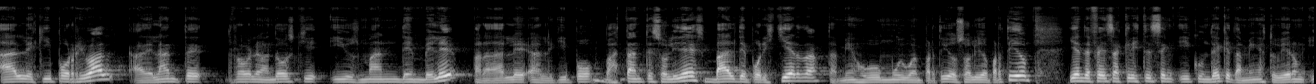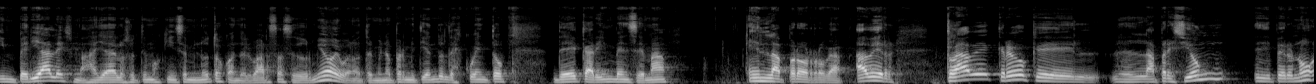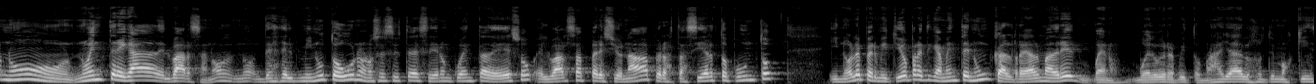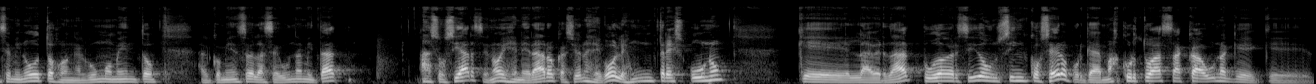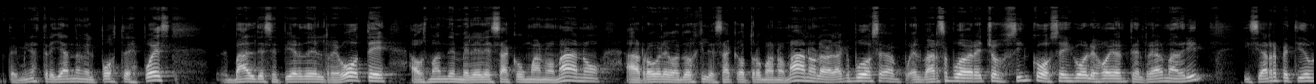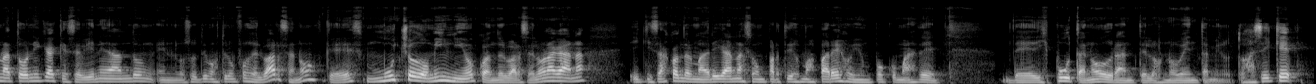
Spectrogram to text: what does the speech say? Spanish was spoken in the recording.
al equipo rival. Adelante Robert Lewandowski y Usman Dembélé para darle al equipo bastante solidez. Valde por izquierda, también jugó un muy buen partido, sólido partido. Y en defensa Christensen y Koundé que también estuvieron imperiales, más allá de los últimos 15 minutos cuando el Barça se durmió y bueno, terminó permitiendo el descuento de Karim Benzema en la prórroga. A ver, clave creo que la presión eh, pero no, no, no entregada del Barça, ¿no? ¿no? Desde el minuto uno, no sé si ustedes se dieron cuenta de eso, el Barça presionaba, pero hasta cierto punto, y no le permitió prácticamente nunca al Real Madrid, bueno, vuelvo y repito, más allá de los últimos 15 minutos o en algún momento al comienzo de la segunda mitad, asociarse, ¿no? Y generar ocasiones de goles, un 3-1 que la verdad pudo haber sido un 5-0, porque además Courtois saca una que, que termina estrellando en el poste después, Valde se pierde el rebote, a Osman Dembélé le saca un mano a mano, a Robert Lewandowski le saca otro mano a mano. La verdad que pudo el Barça pudo haber hecho cinco o seis goles hoy ante el Real Madrid y se ha repetido una tónica que se viene dando en, los últimos triunfos del Barça, ¿no? Que es mucho dominio cuando el Barcelona gana y quizás cuando el Madrid gana son partidos más parejos y un poco más de, de disputa, ¿no? Durante los 90 minutos. Así que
